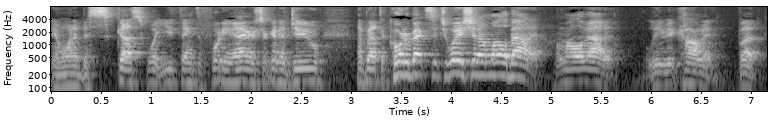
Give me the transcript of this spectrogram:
and want to discuss what you think the 49ers are going to do about the quarterback situation, I'm all about it. I'm all about it leave a comment. But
